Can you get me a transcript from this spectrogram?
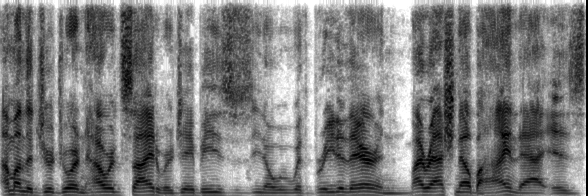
I'm on the Jordan Howard side where JB's, you know, with Breida there, and my rationale behind that is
